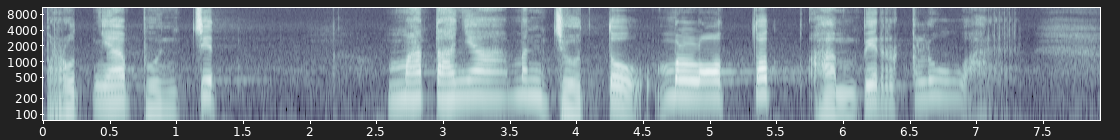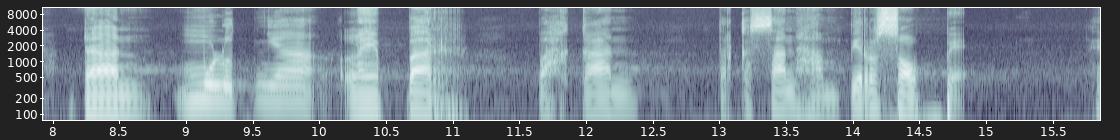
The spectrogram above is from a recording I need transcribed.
perutnya buncit, matanya menjoto, melotot hampir keluar. Dan mulutnya lebar, bahkan terkesan hampir sobek.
